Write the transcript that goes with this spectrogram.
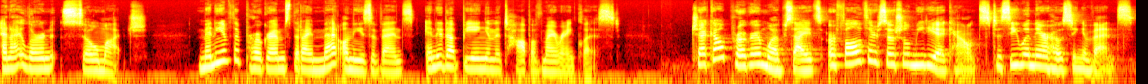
and I learned so much. Many of the programs that I met on these events ended up being in the top of my rank list. Check out program websites or follow their social media accounts to see when they are hosting events.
